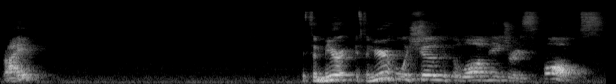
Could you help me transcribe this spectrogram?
Right? If the, mir- if the miracle would show that the law of nature is false,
